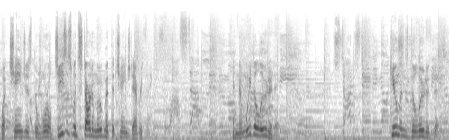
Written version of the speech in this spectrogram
what changes the world. Jesus would start a movement that changed everything. And then we diluted it. Humans diluted this.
